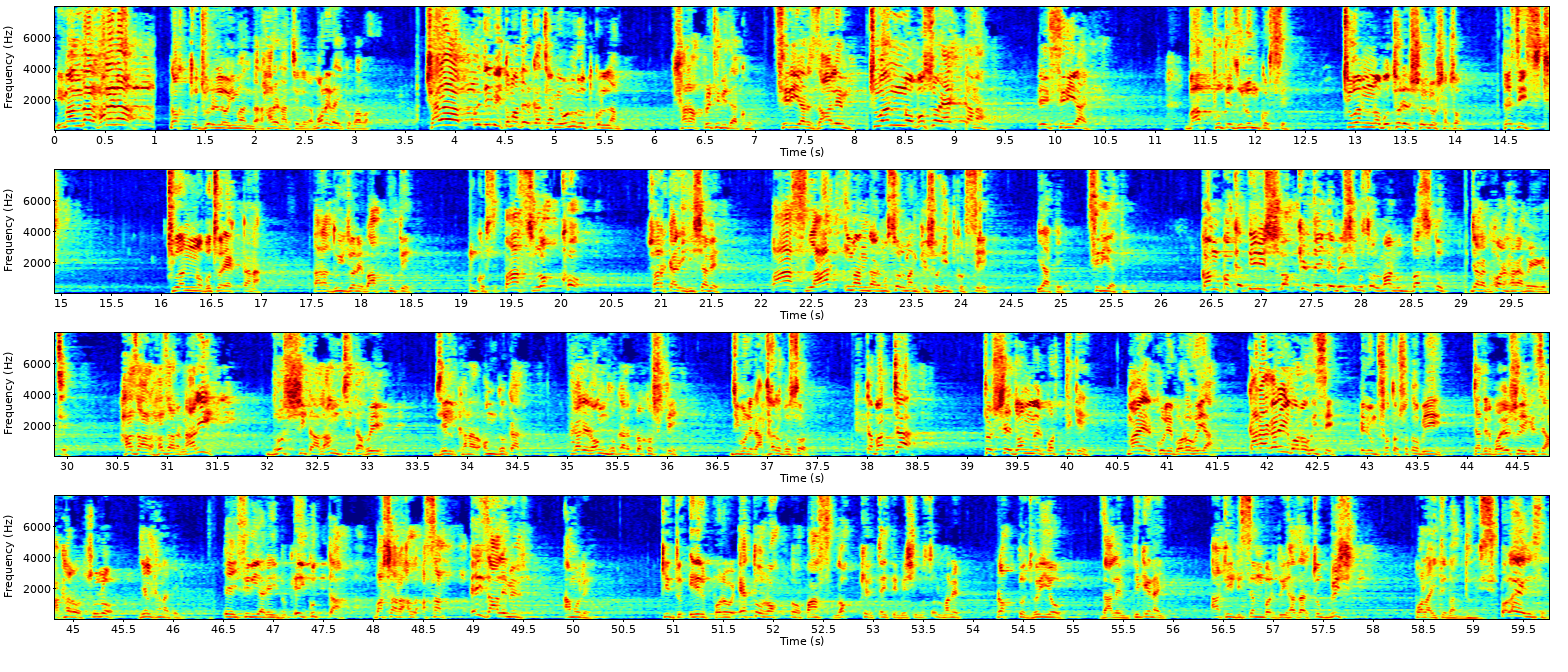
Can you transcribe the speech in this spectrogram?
ইমানদার হারে না। রক্ত ঝরলেও ইমানদার হারে না, ছেলেরা। মনে রাখো বাবা। সারা পৃথিবী তোমাদের কাছে আমি অনুরোধ করলাম। সারা পৃথিবী দেখো, সিরিয়ার জালেম। চুয়ান্ন বছর একটানা এই সিরিয়ায় বাপ ফুতে জুলুম করছে। চুয়ান্ন বছরের শৈল শাসন ফেসিস্ট চুয়ান্ন বছর একটানা তারা দুইজনে বাপ পুতে করছে। পাঁচ লক্ষ সরকারি হিসাবে পাঁচ লাখ ইমানদার মুসলমানকে শহীদ করছে ইয়াতে, সিরিয়াতে। কমপক্ষে তিরিশ লক্ষের চাইতে বেশি মুসলমান উদ্বাস্তু, যারা ঘর হারা হয়ে গেছে। হাজার হাজার নারী ধর্ষিতা, লাঞ্ছিতা হয়ে জেলখানার অন্ধকার কারের অন্ধকার প্রকোষ্ঠে জীবনের আঠারো বছর। একটা বাচ্চা, তো সে জন্মের পর থেকে মায়ের কোলে বড় হইয়া কারাগারেই বড় হয়েছে এরকম শত শত মেয়ে, যাদের বয়স হয়ে গেছে আঠারো, ষোলো জেলখানাতে এই সিরিয়ার এই এই কুত্তা বাসার আল আসাদ, এই জালেমের আমলে। কিন্তু এরপরেও এত রক্ত, পাঁচ লক্ষের চাইতে বেশি মুসলমানের রক্ত ঝরিয়েও জালেম টিকে নাই। আটই ডিসেম্বর দুই হাজার চব্বিশ পলাইতে বাধ্য হয়েছে পলাই গেছে?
